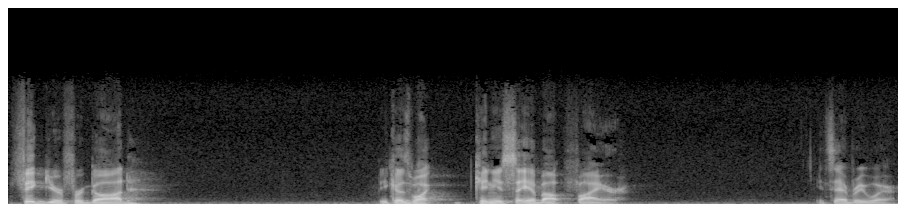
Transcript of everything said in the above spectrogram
figure for God because what can you say about fire? It's everywhere.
